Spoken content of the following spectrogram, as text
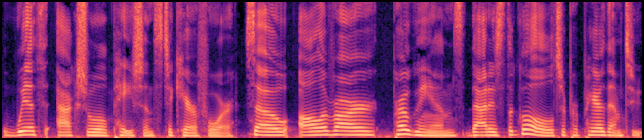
with actual patients to care for. So, all of our programs, that is the goal to prepare them to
